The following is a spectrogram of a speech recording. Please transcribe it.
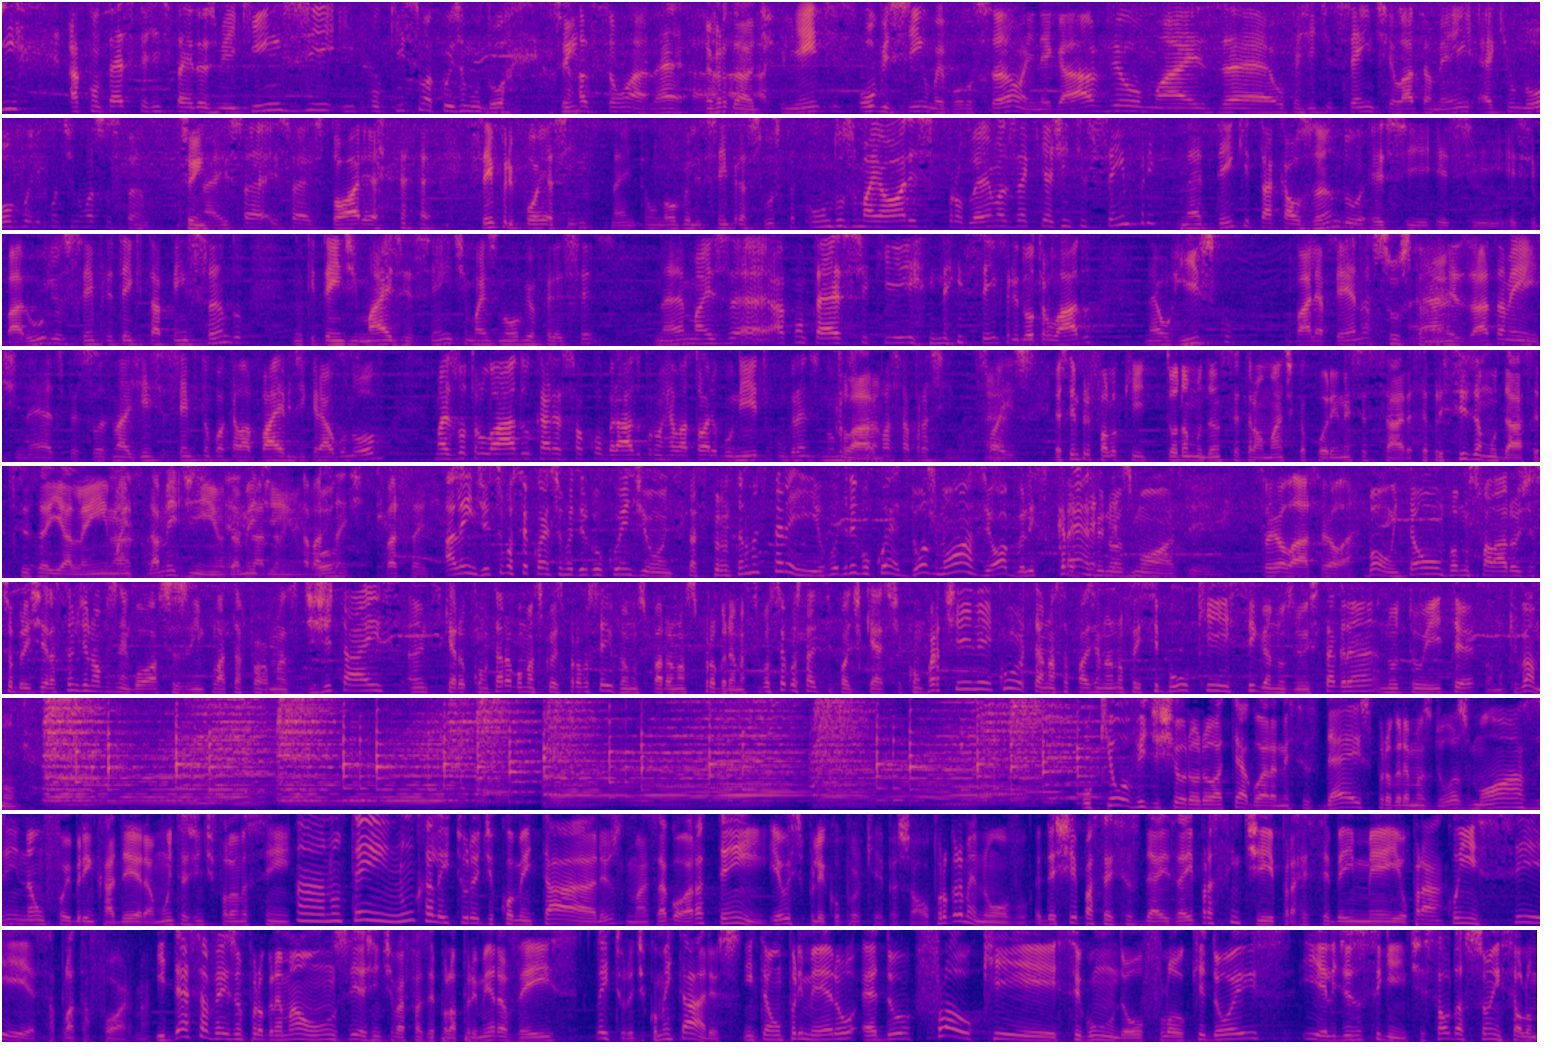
E acontece que a gente está em 2015 e pouquíssima coisa mudou Sim. em relação a, né, a- É verdade. a- a clientes. Houve sim uma evolução, é inegável, mas é, o que a gente sente lá também é que o novo ele continua assustando. Sim. né? Isso é, isso é história, sempre foi assim, né? Então o novo ele sempre assusta. Um dos maiores problemas é que a gente sempre, né, tem que estar causando esse, esse, esse barulho, sempre tem que estar pensando no que tem de mais recente, mais novo e oferecer, né? Mas é, acontece que nem sempre do outro lado, né, o risco vale a pena. Assusta, É, né? Exatamente, né? As pessoas na agência sempre estão com aquela vibe de criar algo novo, mas do outro lado o cara é só cobrado por um relatório bonito, com grandes números Claro. para passar para cima. Só É. isso. Eu sempre falo que toda mudança é traumática, porém necessária. Você precisa mudar, você precisa ir além, mas dá medinho, dá Exatamente. medinho. Dá bastante, bastante. Além disso, você conhece o Rodrigo Cunha de onde? Você está se perguntando, mas peraí, o Rodrigo Cunha é do Osmose, óbvio, ele escreve no Osmose. Sou eu lá, sou eu lá. Bom, então vamos falar hoje sobre geração de novos negócios em plataformas digitais. Antes quero contar algumas coisas pra você e vamos para o nosso programa. Se você gostar desse podcast, compartilhe, curta a nossa página no Facebook, siga-nos no Instagram, no Twitter. Vamos que vamos. O que eu ouvi de Chororô até agora nesses 10 programas do Osmose não foi brincadeira. Muita gente falando assim: ah, não tem nunca leitura de comentários, mas agora tem. Eu explico por quê, pessoal. O programa é novo. Eu deixei passar esses 10 aí pra sentir, pra receber e-mail, pra conhecer essa plataforma. E dessa vez no programa 11 a gente vai fazer pela primeira vez leitura de comentários. Então o primeiro é do Floke segundo ou Floke 2 e ele diz o seguinte: Saudações, Saulo.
